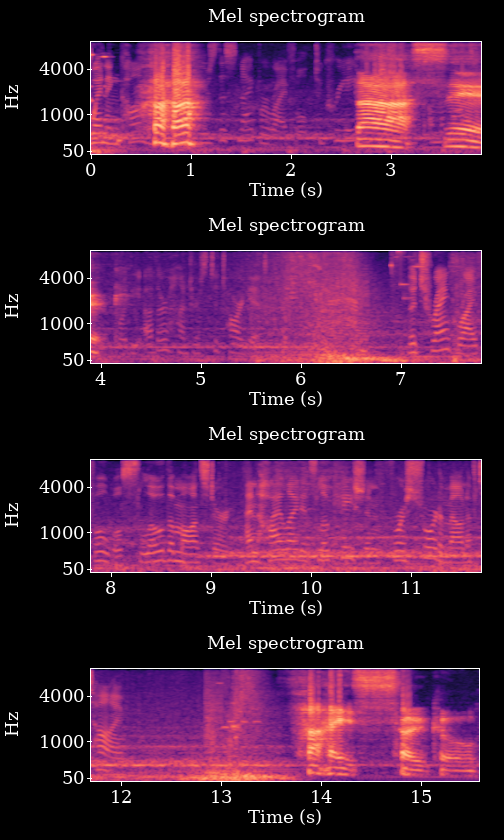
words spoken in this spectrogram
When in combat, use the sniper rifle to create That's sick. for the other hunters to target. The trank rifle will slow the monster and highlight its location for a short amount of time. That is so cool.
